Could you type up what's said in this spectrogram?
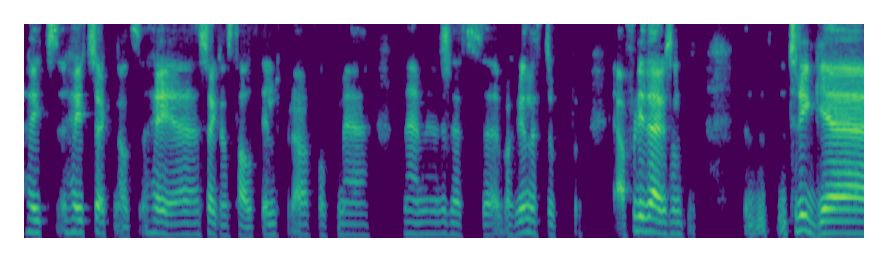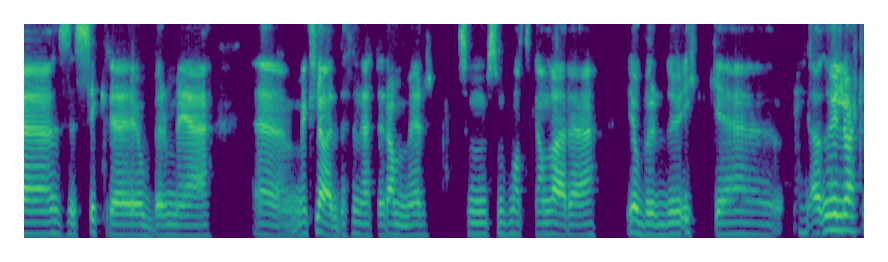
høyt, høyt søknads, høye søknadstall til fra folk med, med minoritetsbakgrunn. Nettopp ja, fordi det er jo sånn trygge, sikre jobber med, uh, med klare, definerte rammer som, som, på en måte kan være jobber du ikke ja, Det ville vært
